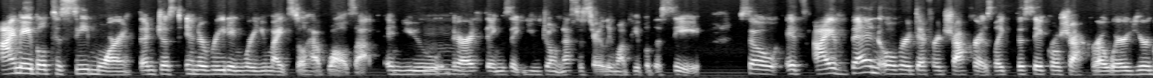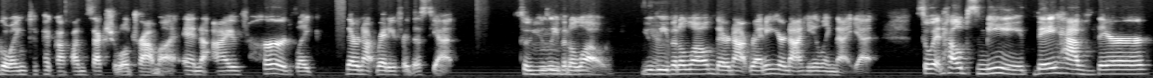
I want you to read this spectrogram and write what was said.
I'm able to see more than just in a reading where you might still have walls up and you mm. there are things that you don't necessarily want people to see. So it's I've been over different chakras like the sacral chakra where you're going to pick up on sexual trauma and I've heard like they're not ready for this yet. So you mm-hmm. leave it mm. alone. You yeah. leave it alone. They're not ready. You're not healing that yet. So it helps me. They have their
